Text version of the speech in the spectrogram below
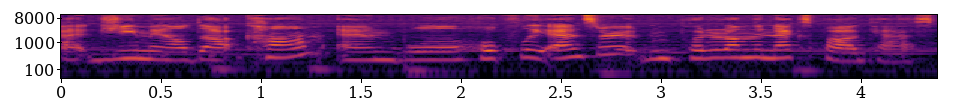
at gmail.com and we'll hopefully answer it and put it on the next podcast.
